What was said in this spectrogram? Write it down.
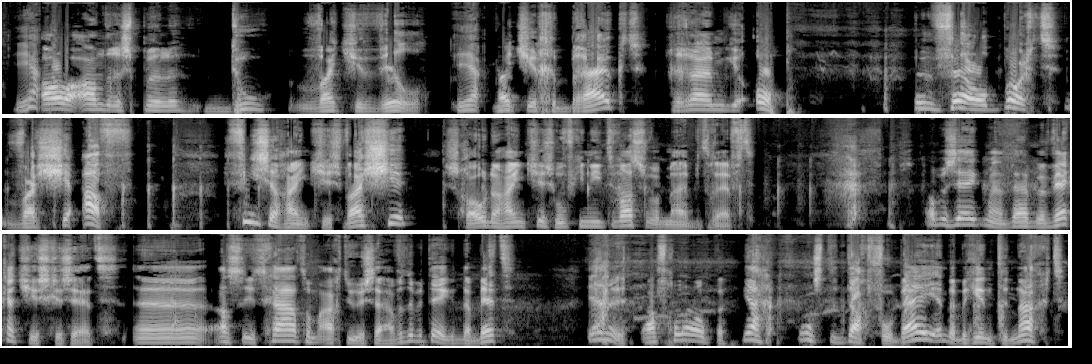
Ja, Alle andere spullen, doe wat je wil. ja, Wat je gebruikt, ruim je op. Een vuil bord, was je af. Vieze handjes was je. Schone handjes hoef je niet te wassen, wat mij betreft. Op een zeker moment, we hebben wekkertjes gezet. Eh, als het gaat om acht uur s'avonds, dat betekent naar bed. Ja, dan is afgelopen. Ja, dan is de dag voorbij en dan begint de nacht.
